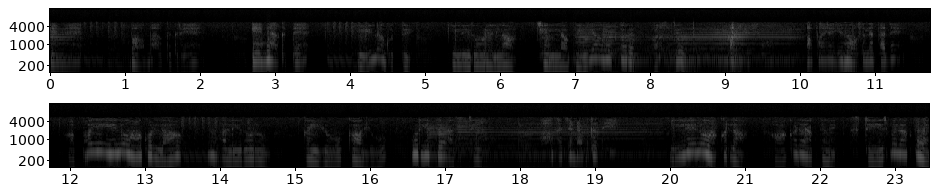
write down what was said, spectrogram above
ಏನೇ ಬಾಂಬ್ ಹಾಕಿದ್ರೆ ಇಲ್ಲಿರೋರೆಲ್ಲ ಚೆಲ್ಲ ಪಿಲ್ಲಿ ಆಗೋಗ್ತಾರೆ. ಅಷ್ಟೇ. ಅಯ್ಯಯ್ಯೋ ಅಪಾಯ ಏನೂ ಆಗಲ್ಲ ತಾನೇ? ಅಪಾಯ ಏನೂ ಆಗೋಲ್ಲ. ಅಲ್ಲಿರೋರು ಕೈಯೋ ಕಾಲು ಮುರಿಯುತ್ತೆ ಅಷ್ಟೇ. ಹಾಗಾದ್ರೆ ನಮ್ ಕತೆ ಇಲ್ಲೇನೂ ಆಗಲ್ಲ. ಆ ಕಡೆ ಹಾಕ್ತಾನೆ ಸ್ಟೇಜ್ ಮೇಲೆ ಆಗ್ತಾನೆ.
